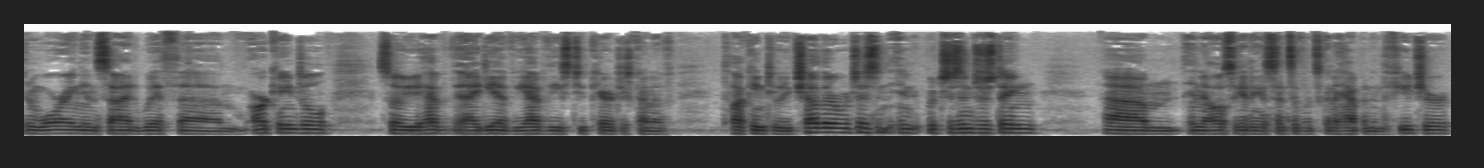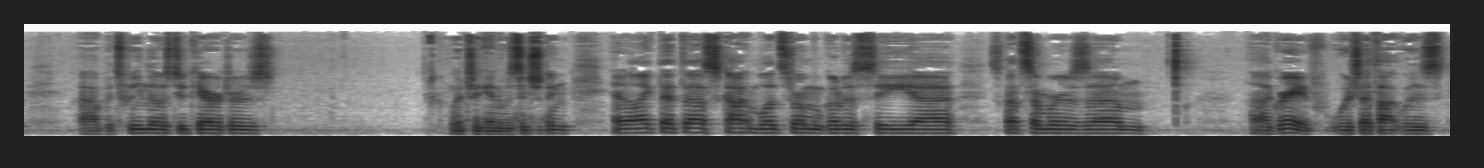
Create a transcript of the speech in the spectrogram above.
and warring inside with um, Archangel. So you have the idea of you have these two characters kind of talking to each other, which is which is interesting, um, and also getting a sense of what's going to happen in the future uh, between those two characters. Which again was interesting, and I like that uh, Scott and Bloodstorm will go to see uh, Scott Summers' um, uh, grave, which I thought was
